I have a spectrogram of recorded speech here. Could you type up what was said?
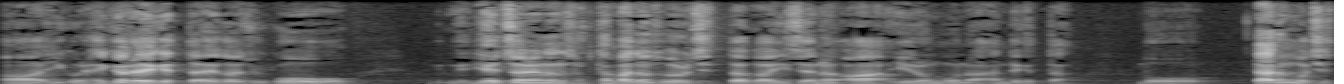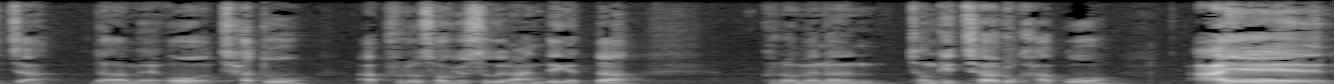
아 이걸 해결해야겠다 해가지고 예전에는 석탄 발전소를 짓다가 이제는 아 이런 거는 안 되겠다. 뭐 다른 거 짓자. 그다음에 어 차도 앞으로 석유 쓰고는 안 되겠다. 그러면은 전기차로 가고 아예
